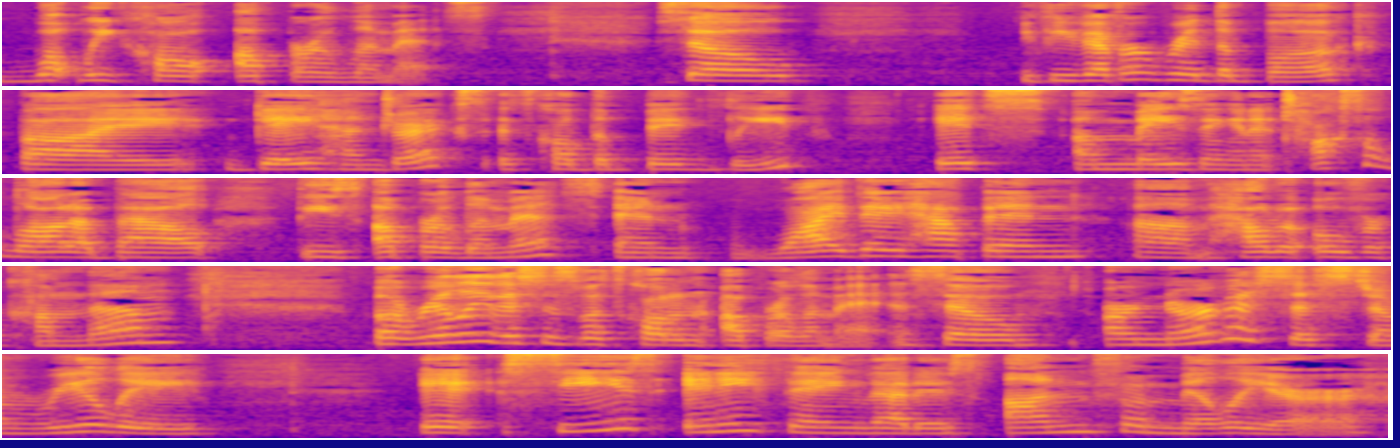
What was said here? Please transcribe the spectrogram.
what we call upper limits. So if you've ever read the book by Gay Hendricks, it's called The Big Leap. It's amazing and it talks a lot about these upper limits and why they happen, um, how to overcome them. But really, this is what's called an upper limit. And so our nervous system really it sees anything that is unfamiliar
